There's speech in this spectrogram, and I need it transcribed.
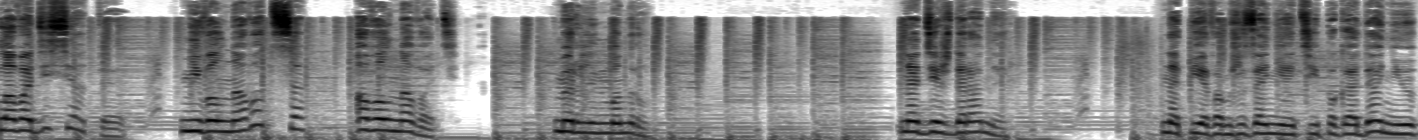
Глава 10. Не волноваться, а волновать. Мерлин Монро. Надежда Ранер. На первом же занятии по гаданию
